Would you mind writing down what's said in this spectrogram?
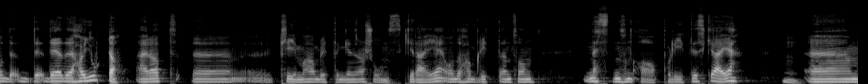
og det, det, det har gjort, da, er at uh, klima har blitt en generasjonsgreie, og det har blitt en sånn nesten sånn apolitisk greie. Mm. Um,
